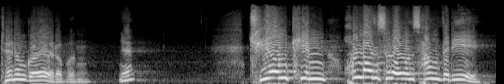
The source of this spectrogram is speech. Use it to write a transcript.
되는 거예요, 여러분. 예? 뒤엉킨 혼란스러운 상들이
